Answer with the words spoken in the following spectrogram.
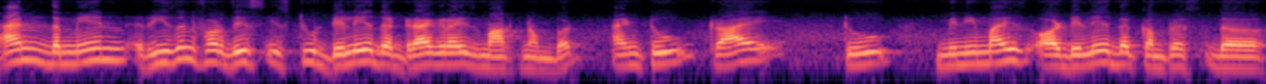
and the main reason for this is to delay the drag rise Mach number and to try to minimize or delay the compress the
